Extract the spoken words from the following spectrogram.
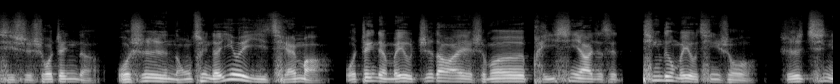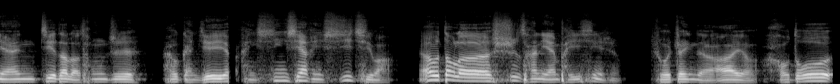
其实说真的，我是农村的，因为以前嘛，我真的没有知道哎什么培训啊，这些听都没有听说。只是去年接到了通知，然后感觉也很新鲜、很稀奇嘛。然后到了市残联培训上，说真的，哎呀，好多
